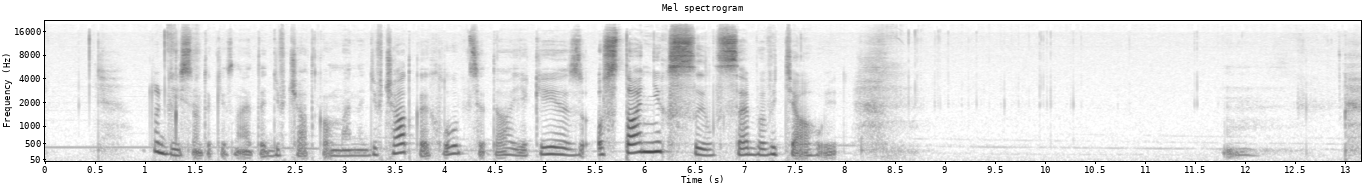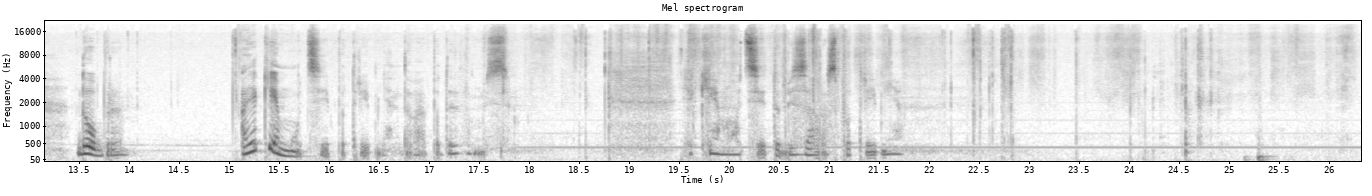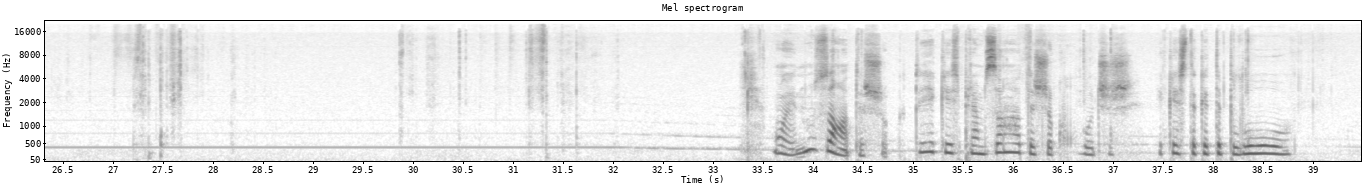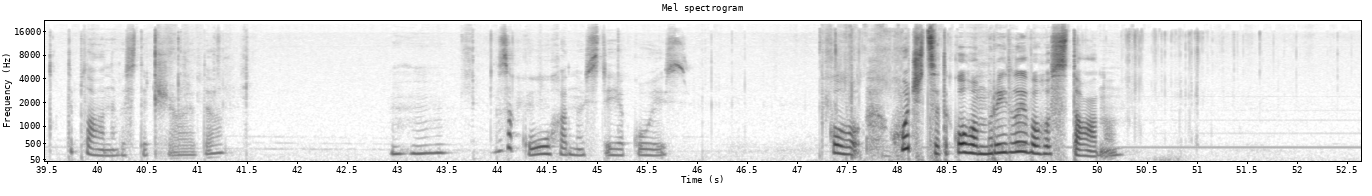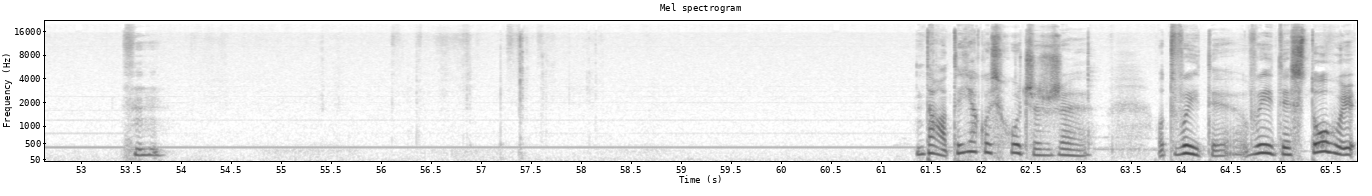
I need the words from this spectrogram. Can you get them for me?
Тут дійсно такі, знаєте, дівчатка в мене, дівчатка і хлопці, да, які з останніх сил себе витягують. Добре. А які емоції потрібні? Давай подивимось. Які емоції тобі зараз потрібні? Ой, ну затишок. Ти якийсь прям затишок хочеш, якесь таке тепло. Тепла не вистачає, так? Да? Угу. Закоханості якоїсь. Такого, хочеться такого мрійливого стану. Да, ти якось хочеш вже от вийти, вийти з того, е,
